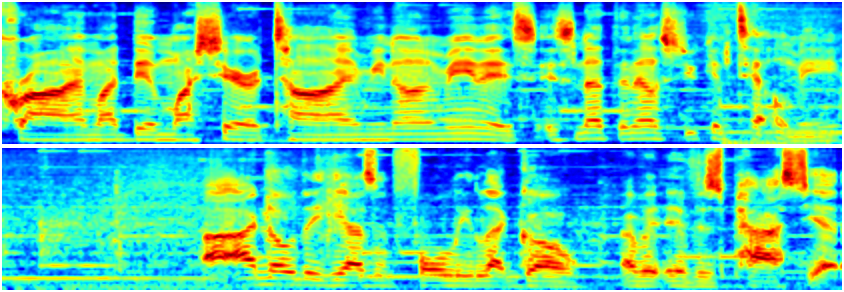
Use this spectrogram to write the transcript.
crime, I did my share of time, you know what I mean? It's, it's nothing else you can tell me. I know that he hasn't fully let go of, of his past yet.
